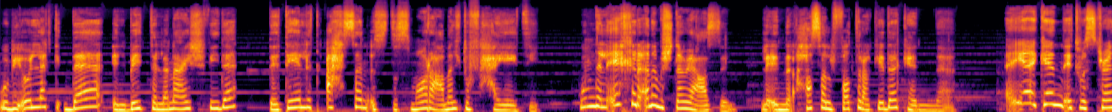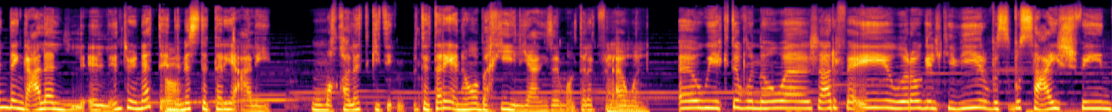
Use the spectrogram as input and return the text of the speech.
وبيقول لك ده البيت اللي أنا عايش فيه ده ده تالت أحسن استثمار عملته في حياتي ومن الآخر أنا مش ناوي أعزل لأن حصل فترة كده كان كان it was trending على ال- الإنترنت إن آه. الناس تتريق عليه ومقالات كتير تتريق إن هو بخيل يعني زي ما قلت لك في الأول مم. آه، ويكتبوا إن هو مش عارفة إيه وراجل كبير بس بص عايش فين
